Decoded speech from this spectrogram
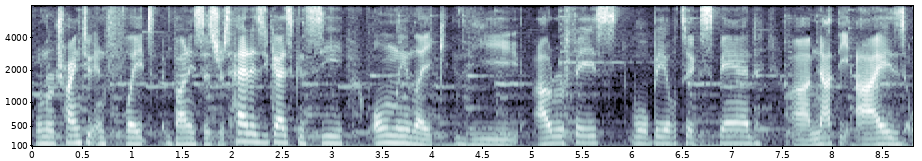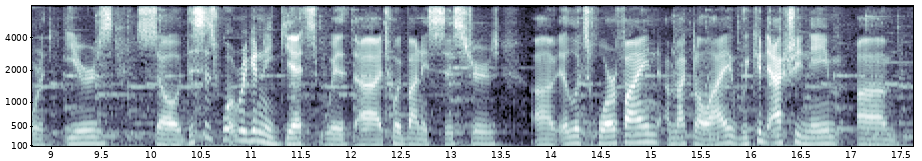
when we're trying to inflate Bonnie's sister's head as you guys can see only like the outer face will be able to expand um, not the eyes or the ears. So this is what we're gonna get with uh, Toy Bonnie's sisters uh, it looks horrifying I'm not gonna lie we could actually name um,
